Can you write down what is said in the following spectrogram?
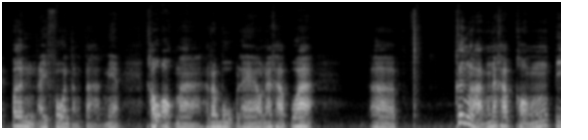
Apple iPhone ต่างๆเนี่ยเขาออกมาระบุแล้วนะครับว่าเครึ่งหลังนะครับของปี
